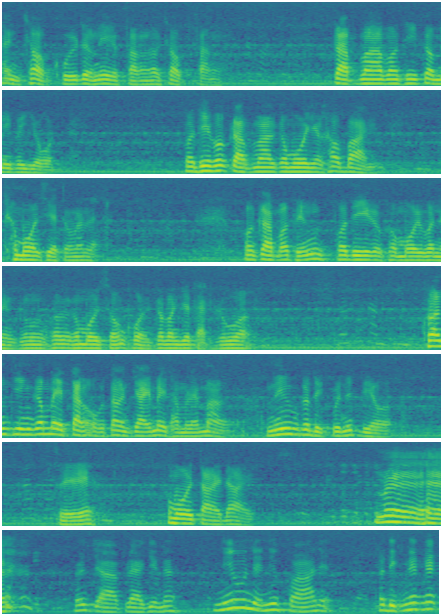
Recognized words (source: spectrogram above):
ท่านชอบคุยเรื่องนี้ฟังเขาชอบฟัง กลับมาบางทีก็มีประโยชน์บางทีพอกลับมาขโมยจะเข้าบ้าน ขโมยเสียตรงนั้นแหละพอกลับมาถึงพอดีก็ขโมยวันหนึ่งขโมยขโมยสองคนกำลังจะตัดรั้วความจริงก็ไม่ตั้งอกตั้งใจไม่ทำอะไรมาก นิ้วกระดิกไปนิดเดียว เสขโมยตายได้แม่นั่นจ่าแปลกจริงนะนิ้วเนี่ยนิ้วขวาเนี่ยกระดิกแงก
